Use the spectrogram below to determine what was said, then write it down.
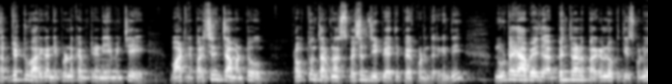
సబ్జెక్టు వారిగా నిపుణుల కమిటీని నియమించి వాటిని పరిశీలించామంటూ ప్రభుత్వం తరపున స్పెషల్ జీపీ అయితే పేర్కొనడం జరిగింది. నూట యాభై ఐదు అభ్యంతరాలను పరిగణలోకి తీసుకుని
